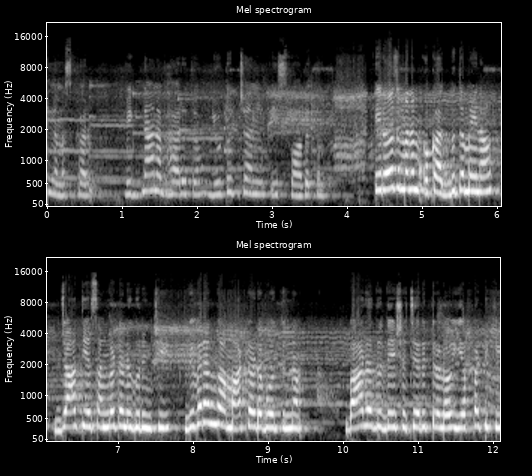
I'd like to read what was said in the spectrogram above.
నమస్కారం. విజ్ఞాన భారతం యూట్యూబ్ ఛానల్కి స్వాగతం. ఈరోజు మనం ఒక అద్భుతమైన జాతీయ సంఘటన గురించి వివరంగా మాట్లాడబోతున్నాం. భారతదేశ చరిత్రలో ఎప్పటికీ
